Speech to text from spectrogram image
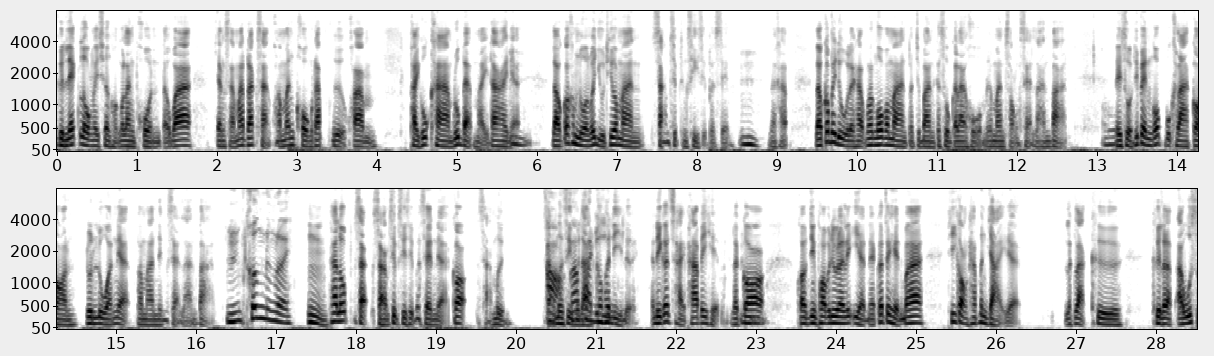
คือเล็กลงในเชิงของกำลังพล แต่ว่ายังสามารถรักษาความมั่นคงรับมือกับความภัยคุกคามรูปแบบใหม่ได้เนี่ยเราก็คำนวณว่าอยู่ที่ประมาณ 30-40%นะครับเราก็ไปดูเลยครับว่างบประมาณปัจจุบันกระทรวงกลาโหมเนี่ยประมาณ2 0 0 0 0 0 ล้านบาท ในส่วนที่เป็นงบบุคลากรล้วนๆเนี่ยประมาณ 1 0 0 0 0 0 ล้านบาทอืมครึ่งหนึ่งเลยอืมถ้าลบสามสิบสี่สิบเปอร์เซ็นต์เนี่ยก็สามหมื่นสามหมื่นสี่หมื่นล้านก็พอดีก็พอดีเลย อันนี้ก็ฉายภาพไปเห็น แล้วก็ ความจริงพอไปดูรายละเอียดเนี่ยก็จะเห็นว่าที่กองทัพมันใหญ่เนี่ยหลัก ๆ คือคือระดับอาวุโส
